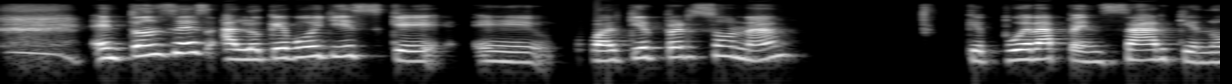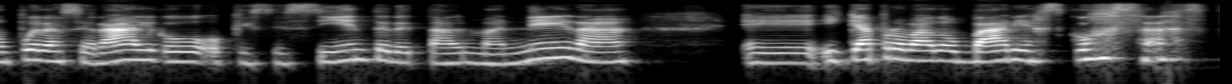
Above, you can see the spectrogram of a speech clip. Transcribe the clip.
entonces, a lo que voy es que eh, cualquier persona que pueda pensar que no puede hacer algo o que se siente de tal manera eh, y que ha probado varias cosas,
